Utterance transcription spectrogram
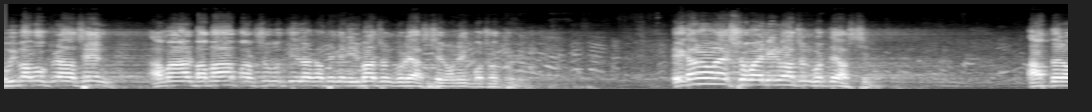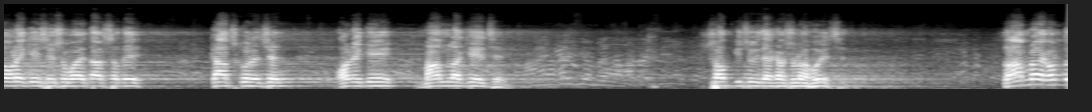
অভিভাবকরা আছেন আমার বাবা পার্শ্ববর্তী এলাকা থেকে নির্বাচন করে আসছেন অনেক বছর ধরে। এখানেও এক সময় নির্বাচন করতে আসছেন আপনারা অনেকে সে সময় তার সাথে কাজ করেছেন, অনেকে মামলা খেয়েছেন। সবকিছুই দেখাশোনা হয়েছে। তো আমরা এখন তো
